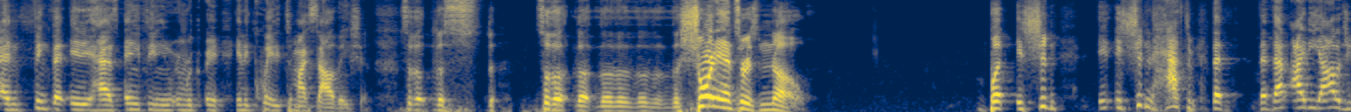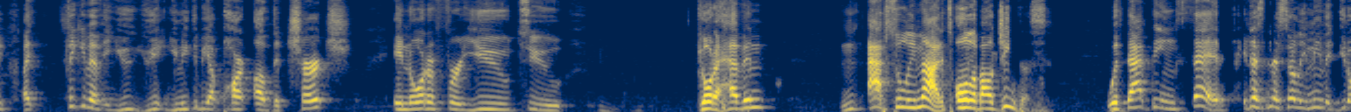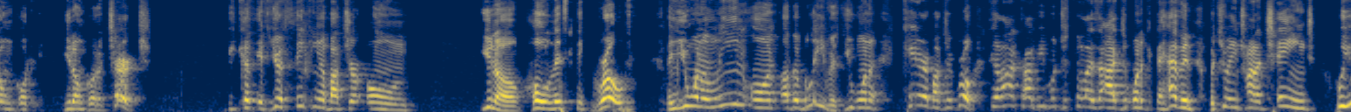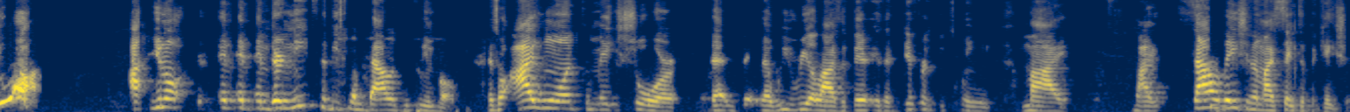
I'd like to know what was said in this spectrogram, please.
and think that it has anything in, in, equated to my salvation. So the the, the so the, the the the the short answer is no. But it shouldn't it, it shouldn't have to that that that ideology like thinking of you, you you need to be a part of the church in order for you to go to heaven. Absolutely not. It's all about Jesus. With that being said, it doesn't necessarily mean that you don't go to, you don't go to church because if you're thinking about your own, you know, holistic growth, then you want to lean on other believers. You want to care about your growth. See, a lot of times people just feel like I just want to get to heaven, but you ain't trying to change who you are. I, you know, and, and, and there needs to be some balance between both. And so I want to make sure that that we realize that there is a difference between my my salvation and my sanctification.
